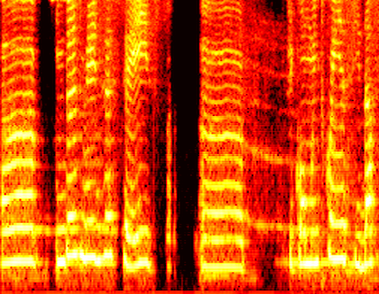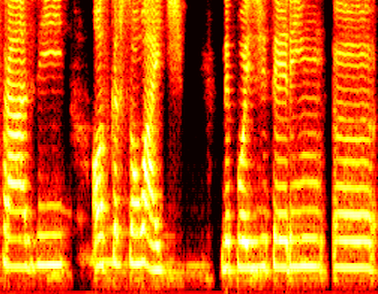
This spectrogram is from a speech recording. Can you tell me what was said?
Uh, em 2016, uh ficou muito conhecida a frase Oscar so white, depois de terem uh,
